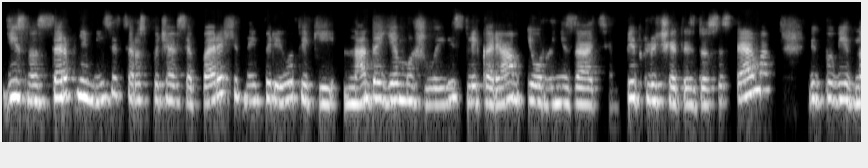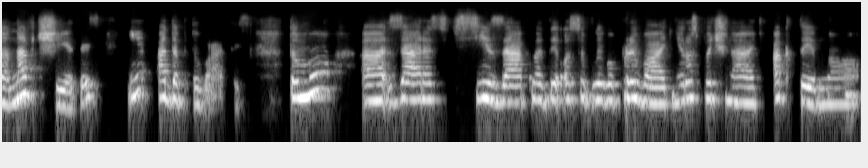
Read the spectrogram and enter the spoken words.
Дійсно, з серпня місяця розпочався перехідний період, який надає можливість лікарям і організаціям підключитись до системи, відповідно навчитись і адаптуватись. Тому а, зараз всі заклади, особливо приватні, розпочинають активну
